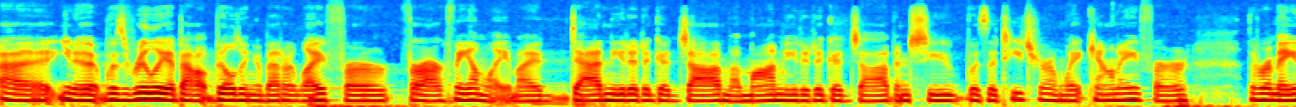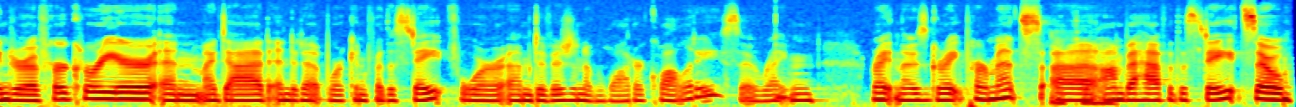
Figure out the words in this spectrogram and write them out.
uh, you know, it was really about building a better life for for our family. My dad needed a good job, my mom needed a good job, and she was a teacher in Wake County for the remainder of her career. And my dad ended up working for the state for um, Division of Water Quality, so writing writing those great permits uh, on behalf of the state. So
